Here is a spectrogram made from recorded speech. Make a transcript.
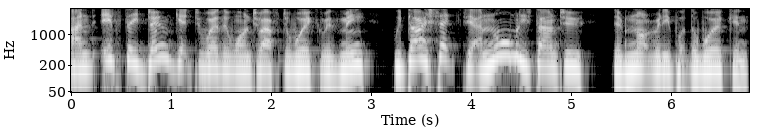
And if they don't get to where they want to after working with me, we dissect it. And normally it's down to they've not really put the work in.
